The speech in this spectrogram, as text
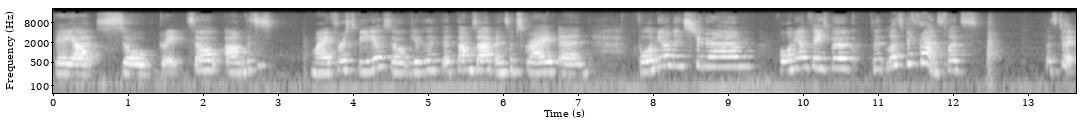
they are so great. So um, this is my first video, so give it a thumbs up and subscribe and follow me on Instagram, follow me on Facebook. Let's be friends. Let's let's do it.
